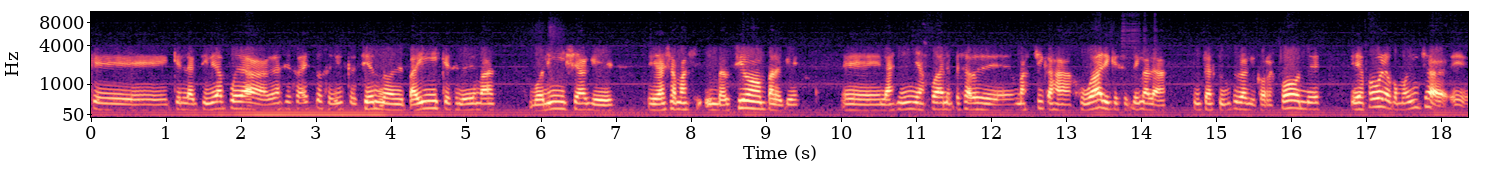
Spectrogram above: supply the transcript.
que, que la actividad pueda, gracias a esto, seguir creciendo en el país, que se le dé más bolilla, que haya más inversión para que eh, las niñas puedan empezar desde más chicas a jugar y que se tenga la infraestructura que corresponde. Y después, bueno, como hincha, eh,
